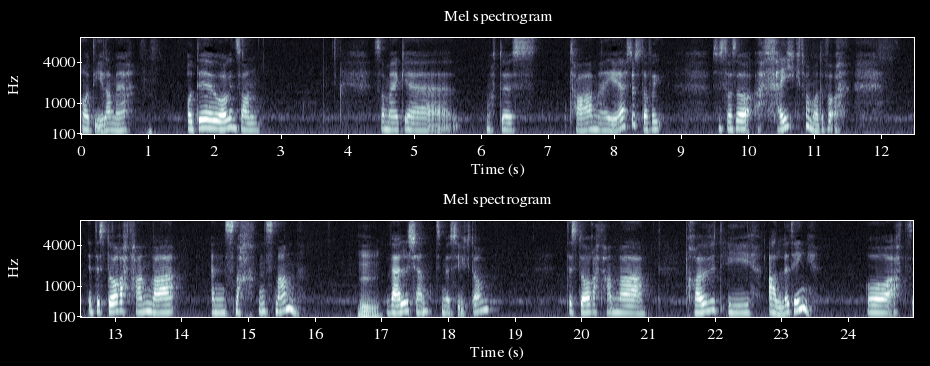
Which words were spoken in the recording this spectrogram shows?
å deale med. Og det er jo òg en sånn som jeg eh, måtte ta med Jesus, da. For jeg syns det var så feigt, på en måte. For det står at han var en smertens mann Mm. vel kjent med sykdom. Det står at han var prøvd i alle ting. Og at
